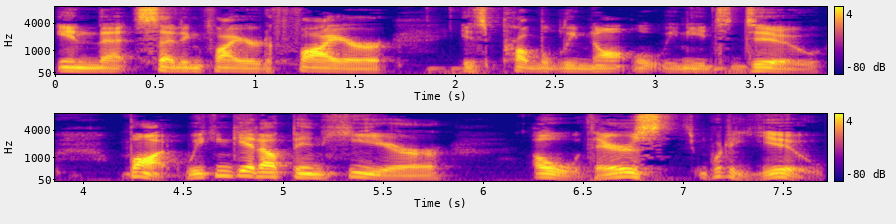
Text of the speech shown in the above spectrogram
in that setting fire to fire is probably not what we need to do. But we can get up in here Oh, there's. What are you?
